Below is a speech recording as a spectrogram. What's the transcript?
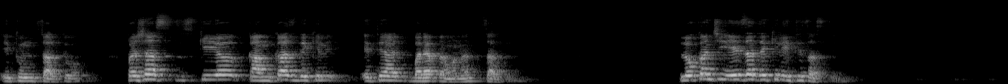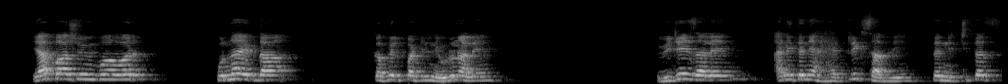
इथून चालतो. प्रशासकीय कामकाज देखील येथे आज बऱ्या प्रमाणात चालतो. लोकांची ये जा देखील इथेच असते. या पार्श्वभूमीवर पुन्हा एकदा कपिल पाटील निवडून आले विजय झाले आणि त्यांनी हॅट्रिक साधली तर निश्चितच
